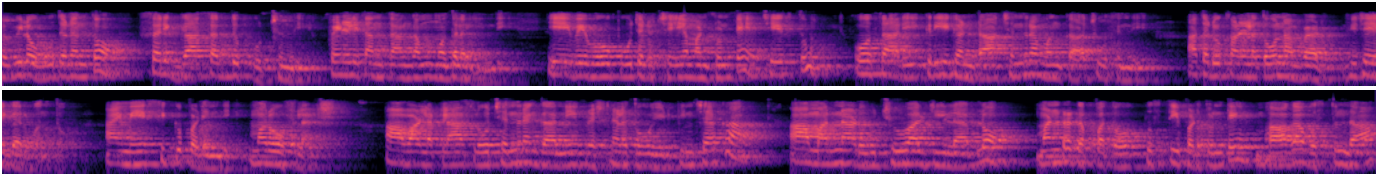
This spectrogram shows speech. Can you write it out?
చెవిలో ఊదడంతో సరిగ్గా సర్దు కూర్చుంది. పెళ్ళి తంతాంగం మొదలయ్యింది. ఏవేవో పూజలు చేయమంటుంటే చేస్తూ ఓసారి క్రియగంట చంద్రవంక చూసింది. అతడు కళ్ళతో నవ్వాడు విజయ గర్వంతో ఆమె సిగ్గుపడింది. మరో ఫ్లాష్. ఆ వాళ్ళ క్లాస్లో చంద్రం గారిని ప్రశ్నలతో ఏడిపించాక ఆ మర్నాడు జువాలజీ ల్యాబ్లో మండ్రగప్పతో కుస్తీ పడుతుంటే బాగా వస్తుందా?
